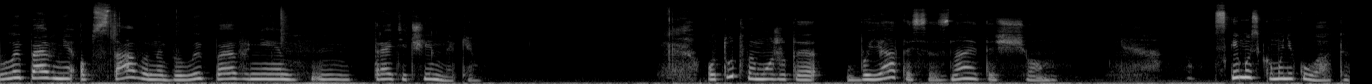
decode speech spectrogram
Були певні обставини, були певні треті чинники. Отут ви можете боятися, знаєте, що з кимось комунікувати.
